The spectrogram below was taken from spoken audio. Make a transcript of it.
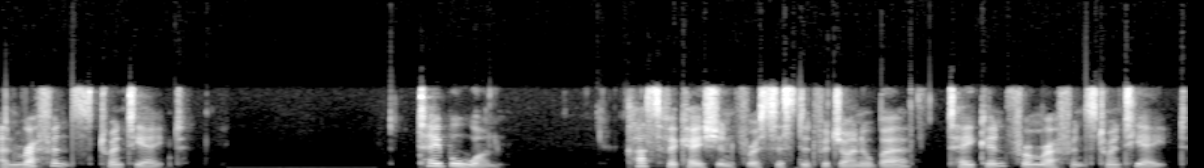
and Reference 28. Table 1. Classification for assisted vaginal birth taken from Reference 28.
